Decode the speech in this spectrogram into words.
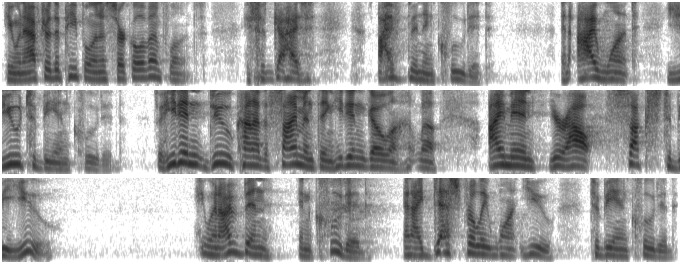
He went after the people in a circle of influence. He said, Guys, I've been included, and I want you to be included. So he didn't do kind of the Simon thing. He didn't go, Well, I'm in, you're out, sucks to be you. He went, I've been included, and I desperately want you to be included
